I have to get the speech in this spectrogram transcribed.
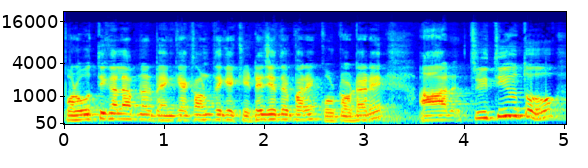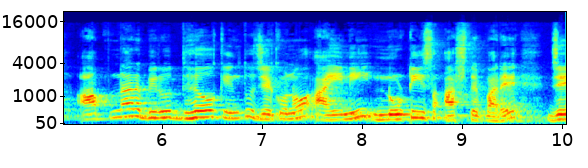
পরবর্তীকালে আপনার ব্যাঙ্ক অ্যাকাউন্ট থেকে কেটে যেতে পারে কোর্ট অর্ডারে আর তৃতীয়ত, আপনার বিরুদ্ধেও কিন্তু যে কোনো আইনি নোটিশ আসতে পারে যে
